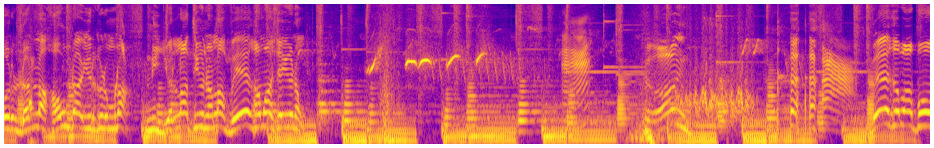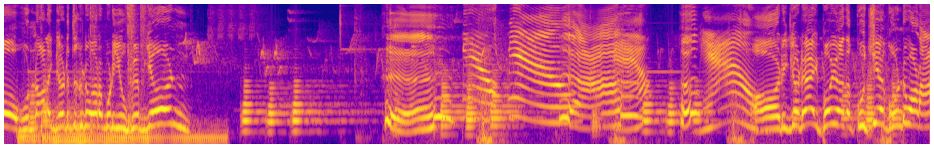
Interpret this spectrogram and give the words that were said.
ஒரு நல்ல ஹவுண்டா இருக்கணும்னா நீ எல்லாத்தையும் நல்லா வேகமா செய்யணும். வேகமா போ. உன்னால எடுத்துக்கிட்டு வர முடியும் ஃபெபியன் அடிக்கடாய் போய் அந்த குச்சியை கொண்டு வாடா.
